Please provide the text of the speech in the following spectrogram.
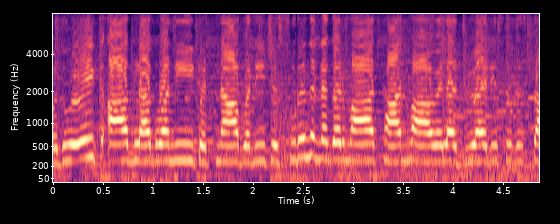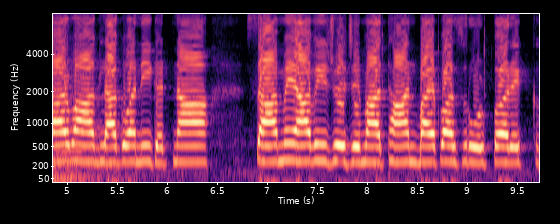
વધુ એક આગ લાગવાની ઘટના બની છે. સુરેન્દ્રનગરમાં થાનમાં આવેલા જીઆઈડીસી વિસ્તારમાં આગ લાગવાની ઘટના સામે આવી છે, જેમાં થાન બાયપાસ રોડ પર એક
